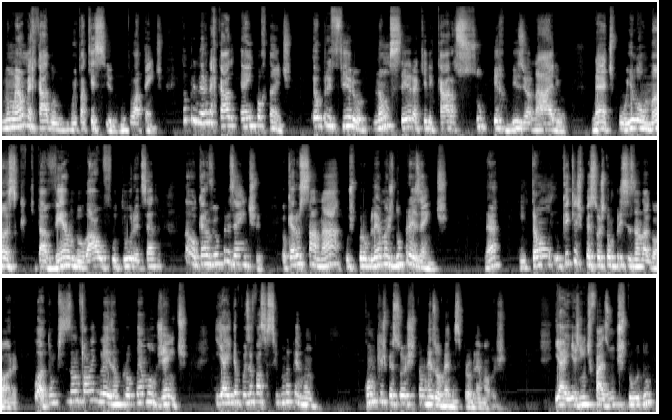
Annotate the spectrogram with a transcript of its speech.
Não é um mercado muito aquecido, muito latente. Então, o primeiro mercado é importante eu prefiro não ser aquele cara super visionário, né? Tipo Elon Musk, que está vendo lá o futuro, etc. Não, eu quero ver o presente. Eu quero sanar os problemas do presente, né? Então, o que, que as pessoas estão precisando agora? Pô, estão precisando falar inglês, é um problema urgente. E aí depois eu faço a segunda pergunta. Como que as pessoas estão resolvendo esse problema hoje? E aí a gente faz um estudo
